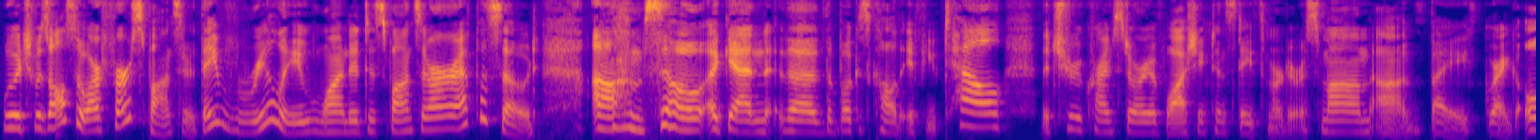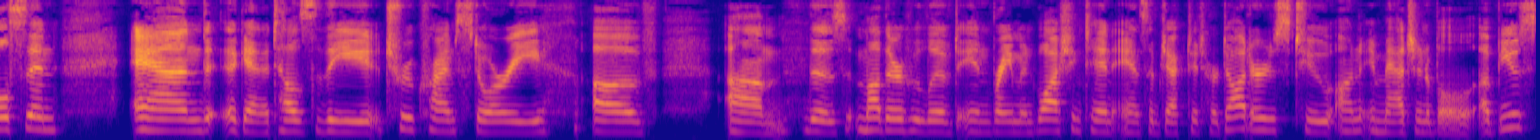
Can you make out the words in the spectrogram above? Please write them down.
which was also our first sponsor. They really wanted to sponsor our episode. Um, so again, the, the book is called If You Tell, the true crime story of Washington State's murderous mom, uh, by Gregg Olsen. And again, it tells the true crime story of um, this mother who lived in Raymond, Washington, and subjected her daughters to unimaginable abuse,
